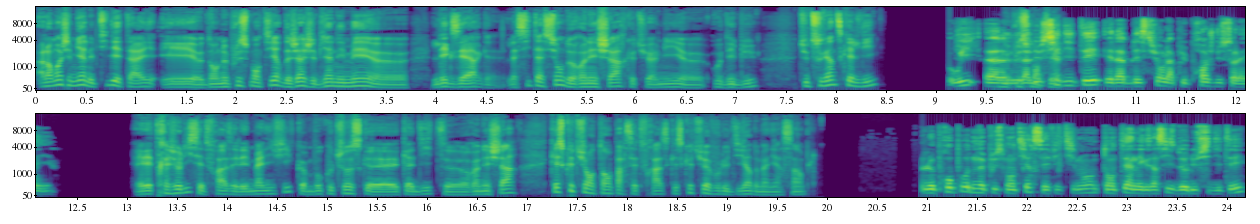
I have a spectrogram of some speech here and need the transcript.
Alors moi j'aime bien les petits détails et euh, dans Ne plus mentir, déjà j'ai bien aimé euh, l'exergue, la citation de René Char que tu as mis au débit. Tu te souviens de ce qu'elle dit? Oui, la lucidité est la blessure la plus proche du soleil. Elle est très jolie cette phrase, elle est magnifique comme beaucoup de choses qu'a dites euh, René Char. Qu'est-ce que tu entends par cette phrase? Qu'est-ce que tu as voulu dire de manière simple? Le propos de ne plus mentir, c'est effectivement tenter un exercice de lucidité.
